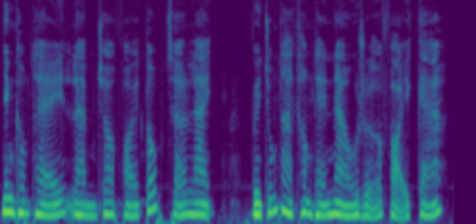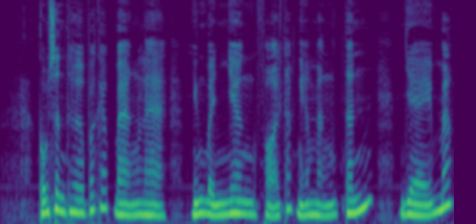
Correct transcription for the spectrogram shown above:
nhưng không thể làm cho phổi tốt trở lại vì chúng ta không thể nào rửa phổi cả. Cũng xin thưa với các bạn là những bệnh nhân phổi tắc nghẽn mãn tính dễ mắc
